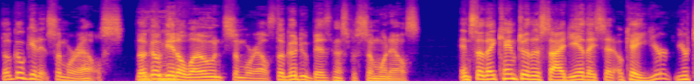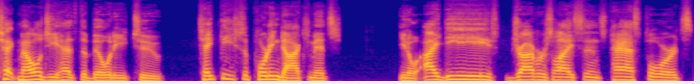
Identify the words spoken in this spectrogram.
they'll go get it somewhere else. They'll mm-hmm. go get a loan somewhere else. They'll go do business with someone else. And so they came to this idea. They said, okay, your your technology has the ability to take these supporting documents, you know, IDs, driver's license, passports,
